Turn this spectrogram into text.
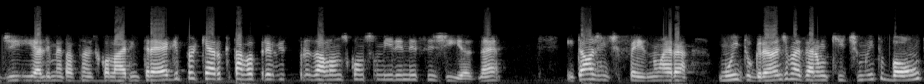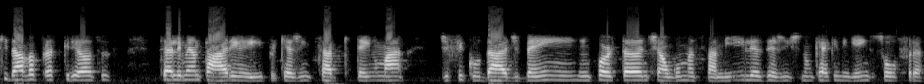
de alimentação escolar entregue, porque era o que estava previsto para os alunos consumirem nesses dias, né? Então a gente fez, não era muito grande, mas era um kit muito bom que dava para as crianças se alimentarem aí, porque a gente sabe que tem uma dificuldade bem importante em algumas famílias e a gente não quer que ninguém sofra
